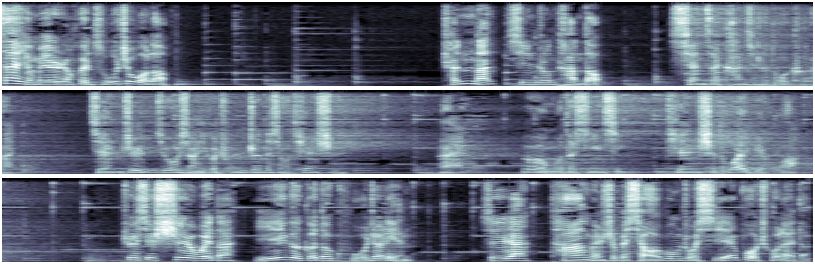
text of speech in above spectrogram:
再也没有人会阻止我了。陈南心中叹道：“现在看起来多可爱，简直就像一个纯真的小天使。哎，恶魔的心性，天使的外表啊！”这些侍卫呢，一个个都苦着脸，虽然他们是被小公主胁迫出来的。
